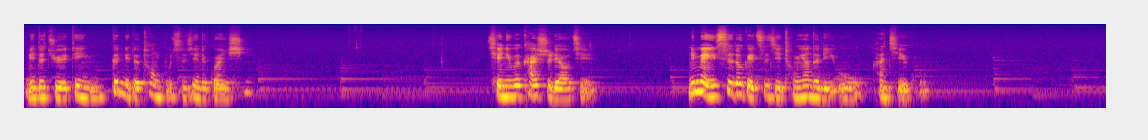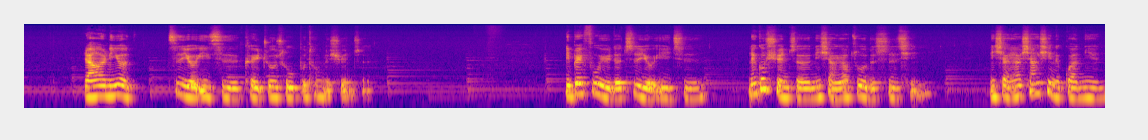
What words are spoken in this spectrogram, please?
你的决定跟你的痛苦之间的关系，且你会开始了解，你每一次都给自己同样的礼物和结果。然而，你有自由意志可以做出不同的选择。你被赋予的自由意志，能够选择你想要做的事情，你想要相信的观念。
